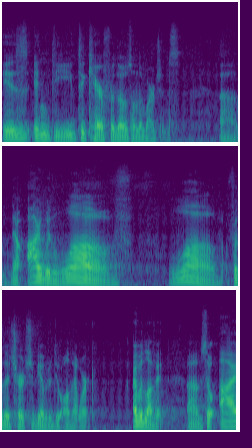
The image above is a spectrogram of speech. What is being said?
is indeed to care for those on the margins. Um, now, I would love, love for the church to be able to do all that work. I would love it. Um, so I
